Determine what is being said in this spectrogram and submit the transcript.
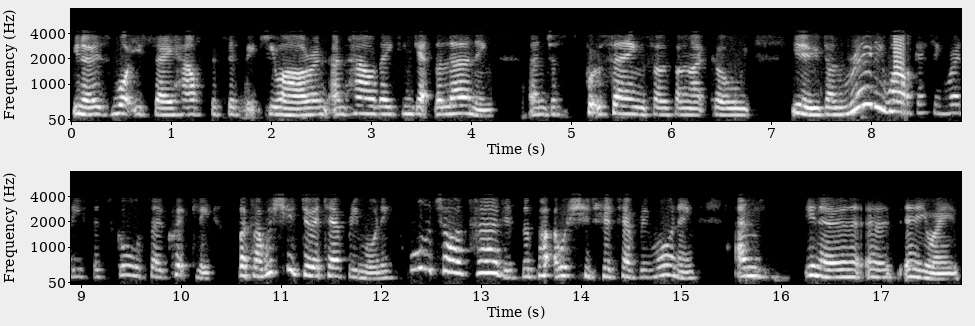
you know, it's what you say, how specific you are, and and how they can get the learning, and just put saying so something like, oh. You know, you've done really well getting ready for school so quickly, but I wish you'd do it every morning. All the child's heard is the but I wish you'd do it every morning. And you know, uh, anyway,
